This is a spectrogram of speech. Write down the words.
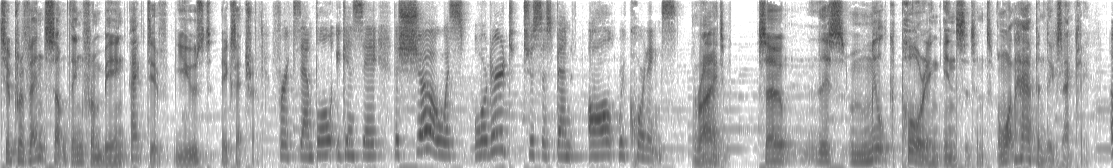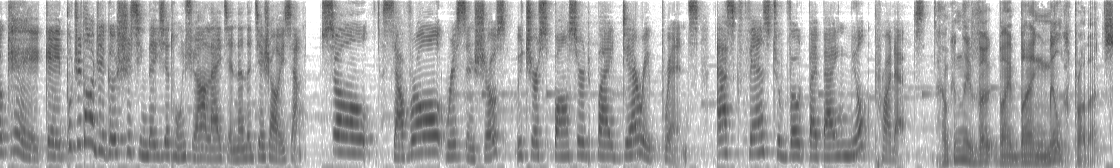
to prevent something from being active, used, etc. For example, you can say the show was ordered to suspend all recordings. Right. So, this milk pouring incident, what happened exactly? OK，给不知道这个事情的一些同学啊，来简单的介绍一下。So, several recent shows, which are sponsored by dairy brands, ask fans to vote by buying milk products. How can they vote by buying milk products?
